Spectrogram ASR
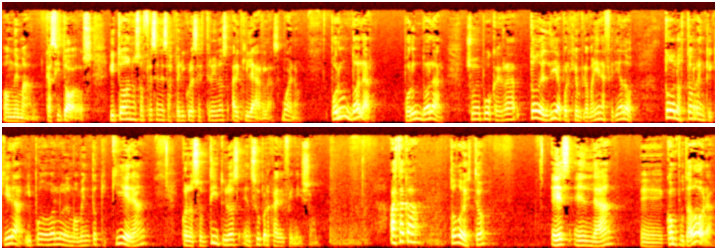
on demand, casi todos, y todos nos ofrecen esas películas estrenos alquilarlas. Bueno, por un dólar, por un dólar, yo me puedo cargar todo el día, por ejemplo, mañana feriado, todos los torrents que quiera y puedo verlo en el momento que quiera con los subtítulos en Super High Definition. Hasta acá, todo esto es en la eh, computadora.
